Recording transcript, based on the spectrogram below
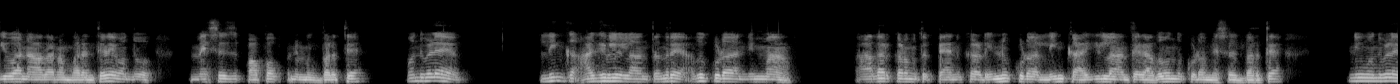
given Aadhaar number ಅಂತೇಳಿ ಒಂದು ಮೆಸೇಜ್ ಪಾಪ್ ಅಪ್ ನಿಮಗೆ ಬರುತ್ತೆ. ಒಂದು ವೇಳೆ ಲಿಂಕ್ ಆಗಿರಲಿಲ್ಲ ಅಂತಂದ್ರೆ ಅದು ಕೂಡ ನಿಮ್ಮ ಆಧಾರ್ ಕಾರ್ಡ್ ಮತ್ತು ಪ್ಯಾನ್ ಕಾರ್ಡ್ ಇನ್ನೂ ಕೂಡ ಲಿಂಕ್ ಆಗಿಲ್ಲ ಅಂತೇಳಿ ಅದೊಂದು ಕೂಡ ಮೆಸೇಜ್ ಬರುತ್ತೆ. ನೀವು ಒಂದು ವೇಳೆ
